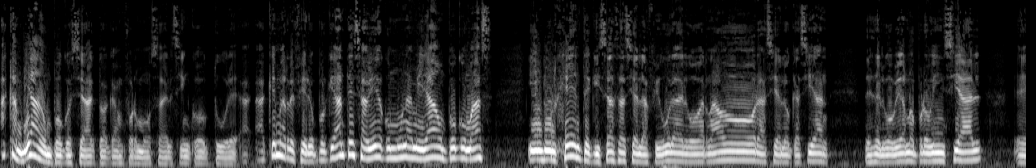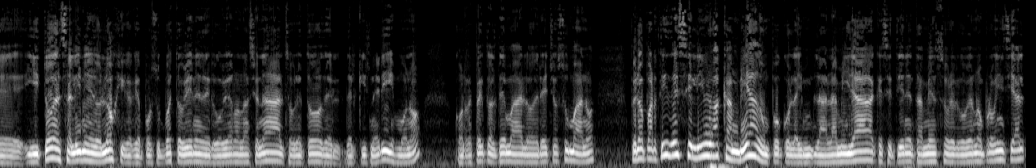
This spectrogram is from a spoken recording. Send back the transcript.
ha cambiado un poco ese acto acá en Formosa el 5 de octubre. ¿A, ¿A, qué me refiero? Porque antes había como una mirada un poco más indulgente quizás hacia la figura del gobernador, hacia lo que hacían desde el gobierno provincial, eh, y toda esa línea ideológica que por supuesto viene del gobierno nacional, sobre todo del, del kirchnerismo, ¿no? Con respecto al tema de los derechos humanos. Pero a partir de ese libro ha cambiado un poco la, la, mirada que se tiene también sobre el gobierno provincial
